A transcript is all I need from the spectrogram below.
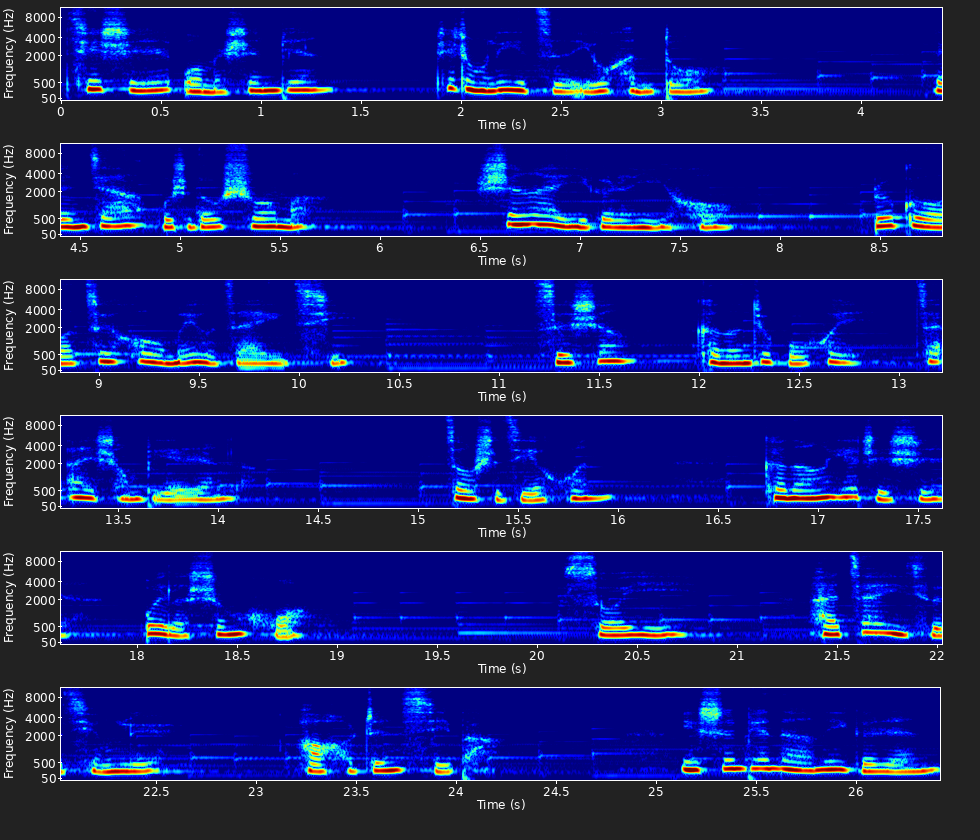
其实我们身边这种例子有很多，人家不是都说吗？深爱一个人以后，如果最后没有在一起，此生可能就不会再爱上别人了。纵使结婚，可能也只是。为了生活，所以还在一起的情侣，好好珍惜吧。你身边的那个人，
